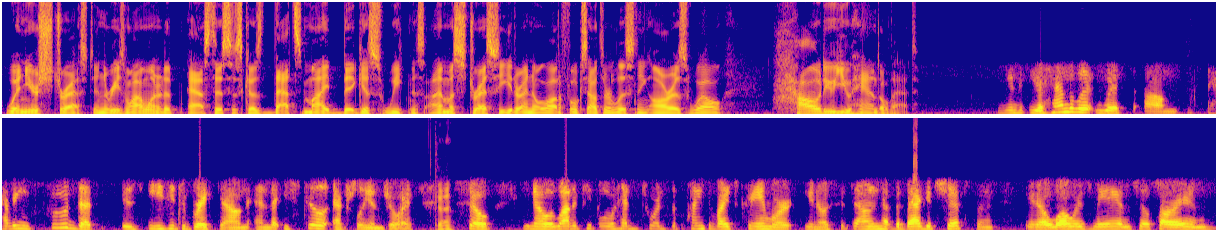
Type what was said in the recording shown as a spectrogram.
when you're stressed. And the reason why I wanted to ask this is because that's my biggest weakness. I'm a stress eater. I know a lot of folks out there listening are as well. How do you handle that? you, you handle it with um, having food that is easy to break down and that you still actually enjoy. Okay. So, you know, a lot of people head towards the pint of ice cream or, you know, sit down and have the bag of chips and, you know, woe is me and feel sorry and,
